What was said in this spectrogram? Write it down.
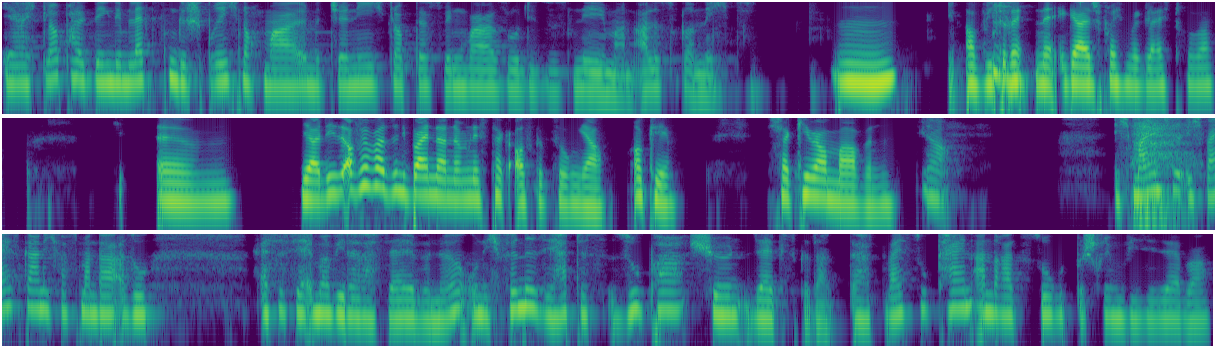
Ja, ich glaube halt wegen dem letzten Gespräch nochmal mit Jenny, ich glaube, deswegen war so dieses, nee, Mann, alles oder nichts. Mhm. Aber wie direkt, ne, egal, sprechen wir gleich drüber. Ähm, ja, die, auf jeden Fall sind die beiden dann am nächsten Tag ausgezogen, ja. Okay. Shakira Marvin. Ja. Ich meinte, ich weiß gar nicht, was man da, also es ist ja immer wieder dasselbe, ne? Und ich finde, sie hat es super schön selbst gesagt. Da, weißt du, kein anderer hat es so gut beschrieben wie sie selber.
